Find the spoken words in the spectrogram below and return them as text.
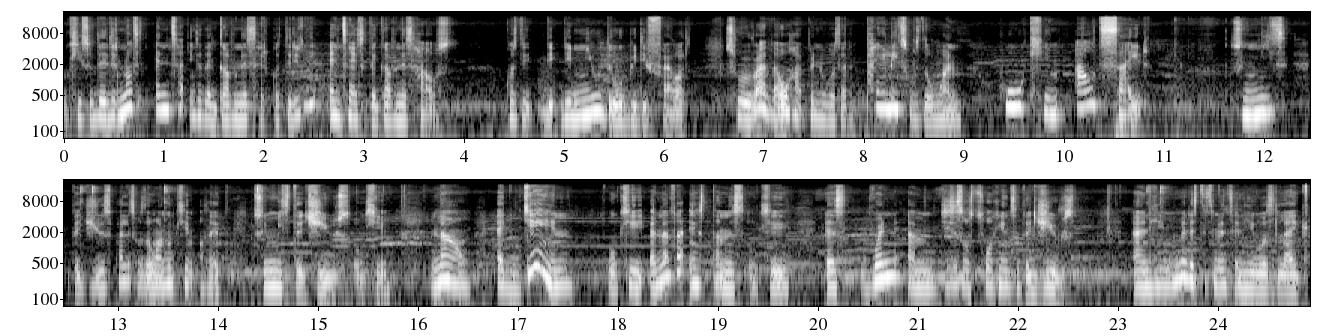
Okay, so they did not enter into the governor's headquarters. They didn't enter into the governor's house because they, they, they knew they would be defiled. So rather, what happened was that Pilate was the one who came outside to meet the Jews. Pilate was the one who came outside to meet the Jews. Okay, now again, okay, another instance, okay, is when um Jesus was talking to the Jews and he made a statement and he was like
